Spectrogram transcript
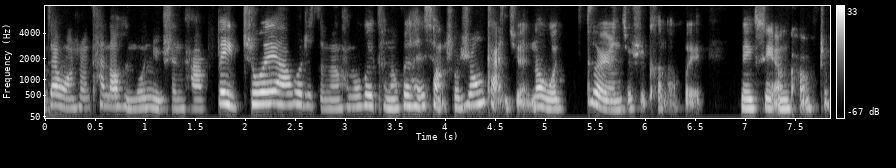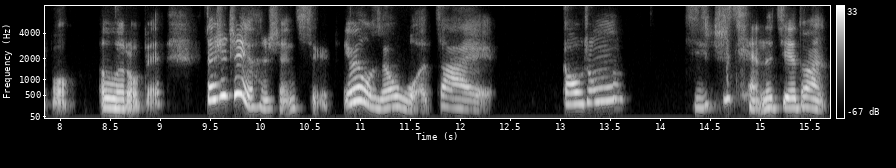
在网上看到很多女生，她被追啊，或者怎么样，他们会可能会很享受这种感觉。那我个人就是可能会 makes me uncomfortable a little bit。但是这也很神奇，因为我觉得我在高中及之前的阶段，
